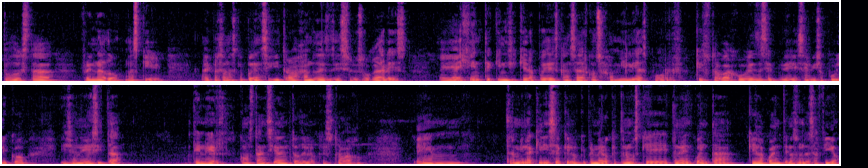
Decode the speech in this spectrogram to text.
todo está frenado, más que hay personas que pueden seguir trabajando desde sus hogares, eh, hay gente que ni siquiera puede descansar con sus familias porque su trabajo es de, servicio público y se necesita tener constancia dentro de lo que es su trabajo. Em, también aquí dice que lo que primero que tenemos que tener en cuenta que la cuarentena es un desafío.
